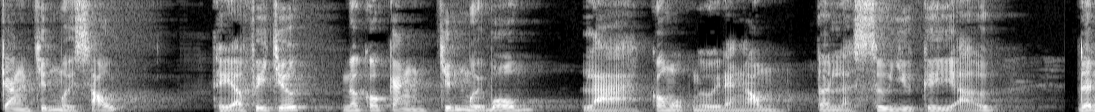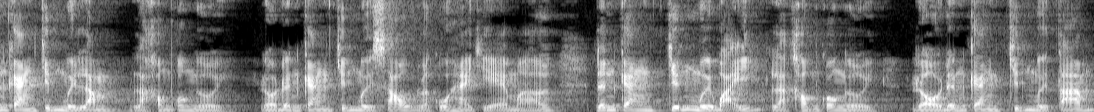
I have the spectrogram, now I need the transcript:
căn 916 thì ở phía trước nó có căn 914 là có một người đàn ông tên là Suzuki ở. Đến căn 915 là không có người, rồi đến căn 916 là của hai chị em ở, đến căn 917 là không có người, rồi đến căn 918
